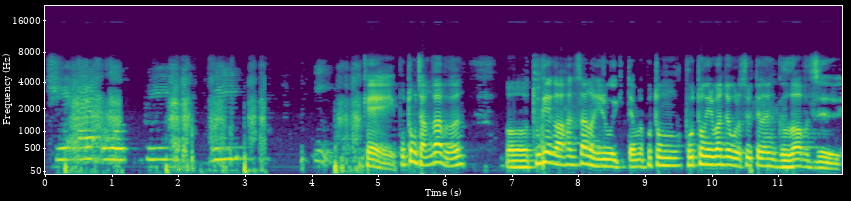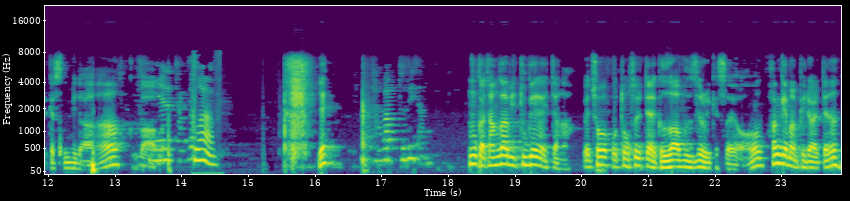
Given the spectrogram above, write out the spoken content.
G L O V V E 오케이. 보통 장갑은 어, 두 개가 한 쌍을 이루고 있기 때문에 보통 보통 일반적으로 쓸 때는 gloves 이렇게 씁니다. glove. 장갑 glove, 예? 장갑 둘이잖아 그러니까 장갑이 두 개가 있잖아. 그렇죠? 보통 쓸 때는 gloves 이렇게 써요. 한 개만 필요할 때는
